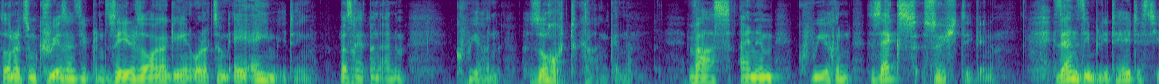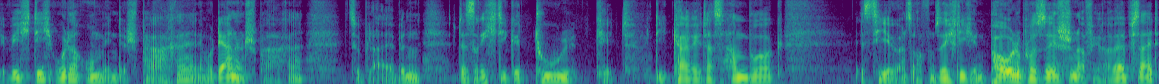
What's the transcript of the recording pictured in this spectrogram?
Soll er zum queersensiblen Seelsorger gehen oder zum AA-Meeting? Was rät man einem queeren Suchtkranken? Was einem queeren Sexsüchtigen? Sensibilität ist hier wichtig oder um in der Sprache, in der modernen Sprache zu bleiben, das richtige Toolkit. Die Caritas Hamburg ist hier ganz offensichtlich in Pole Position auf ihrer Website.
